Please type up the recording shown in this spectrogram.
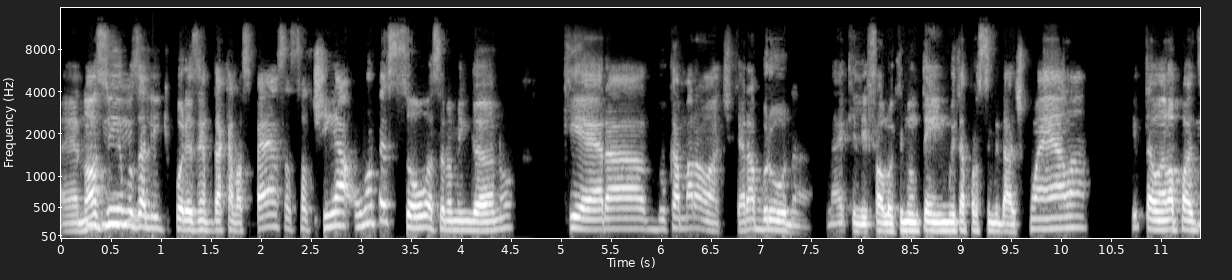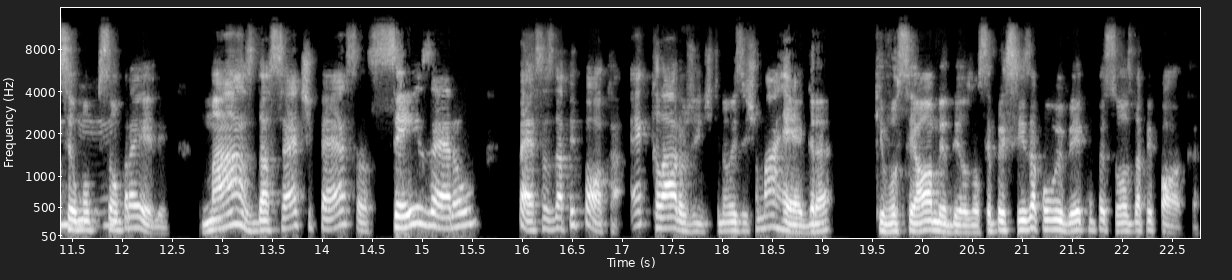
É, nós uhum. vimos ali que, por exemplo, daquelas peças só tinha uma pessoa, se não me engano, que era do camarote, que era a Bruna, né? Que ele falou que não tem muita proximidade com ela, então ela pode uhum. ser uma uhum. opção para ele. Mas das sete peças, seis eram peças da pipoca. É claro, gente, que não existe uma regra que você, ó, oh, meu Deus, você precisa conviver com pessoas da pipoca.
